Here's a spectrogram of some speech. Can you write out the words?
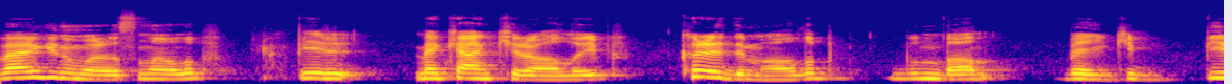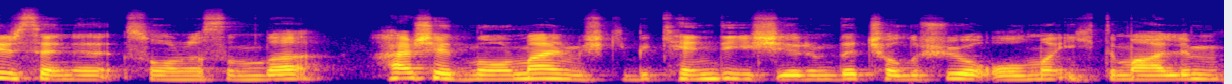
Vergi numarasını alıp bir mekan kiralayıp kredimi alıp bundan belki bir sene sonrasında her şey normalmiş gibi kendi iş yerimde çalışıyor olma ihtimalim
